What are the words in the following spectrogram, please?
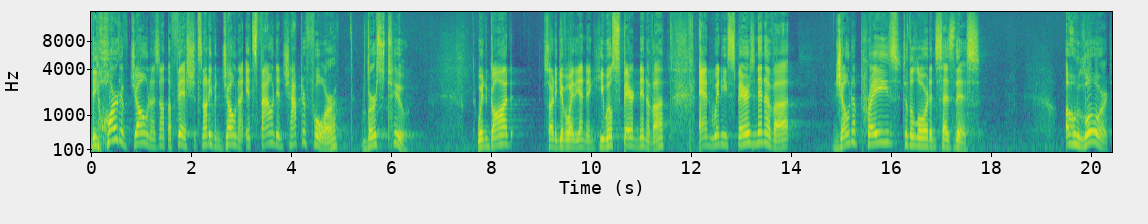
the heart of Jonah is not the fish, it's not even Jonah. It's found in chapter 4, verse 2. When God sorry to give away the ending, he will spare Nineveh. And when he spares Nineveh, Jonah prays to the Lord and says this Oh Lord,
